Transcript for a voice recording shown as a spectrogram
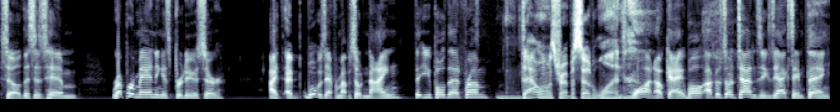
So this is him reprimanding his producer. I, I what was that from episode nine that you pulled that from? That one was from episode one. One. Okay. Well, episode 10 is the exact same thing.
